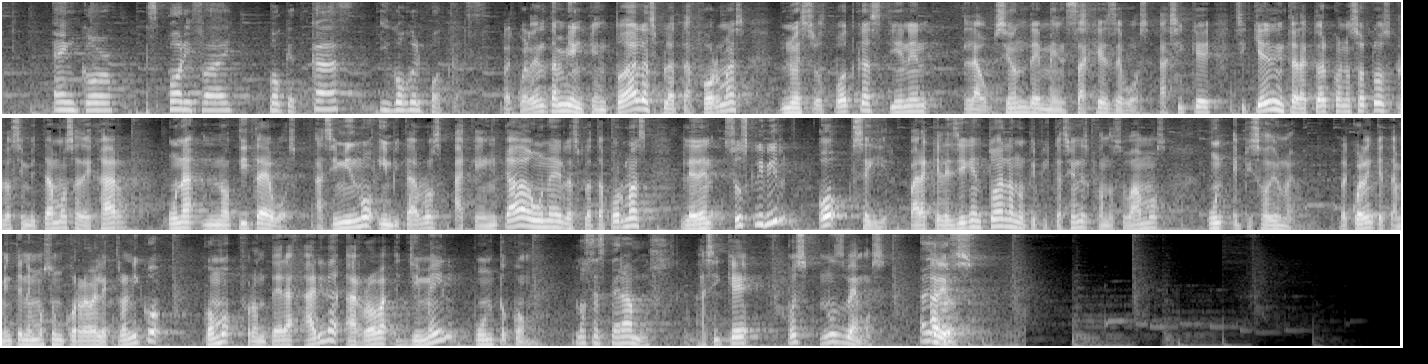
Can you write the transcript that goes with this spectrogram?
Anchor, Spotify, Pocket Cast y Google Podcast. Recuerden también que en todas las plataformas nuestros podcasts tienen la opción de mensajes de voz. Así que si quieren interactuar con nosotros, los invitamos a dejar una notita de voz. Asimismo, invitarlos a que en cada una de las plataformas le den suscribir o seguir para que les lleguen todas las notificaciones cuando subamos un episodio nuevo. Recuerden que también tenemos un correo electrónico como fronteraarida.gmail.com. Los esperamos. Así que, pues nos vemos. Adiós.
